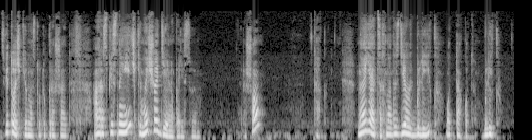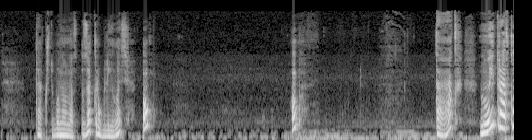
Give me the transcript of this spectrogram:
Цветочки у нас тут украшают. А расписные яички мы еще отдельно порисуем. Хорошо? Так. На яйцах надо сделать блик. Вот так вот. Блик. Так, чтобы она у нас закруглилась. Оп. Так, ну и травку.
